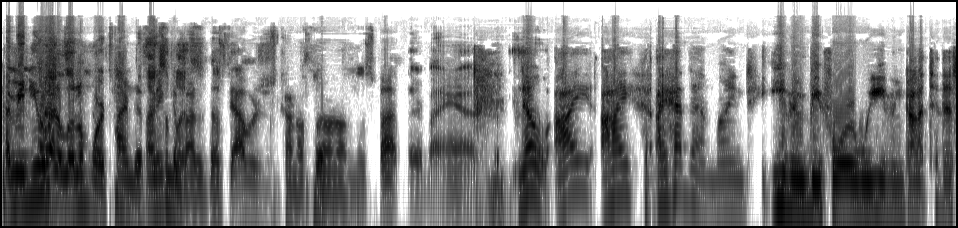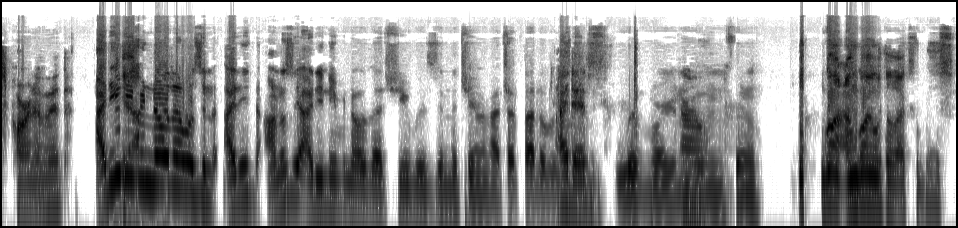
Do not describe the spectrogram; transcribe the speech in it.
I mean, you oh, had a little more time to Alexa think Bliss. about it, Dusty. I was just kind of thrown on the spot there by Ann. No, I, I, I had that in mind even before we even got to this part of it. I didn't Yeah. even know that was an. I didn't honestly. I didn't even know that she was in the chamber match. I thought it was. I did. just Liv Morgan. Oh. No. and everything, I'm going, I'm going with Alexa Bliss.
